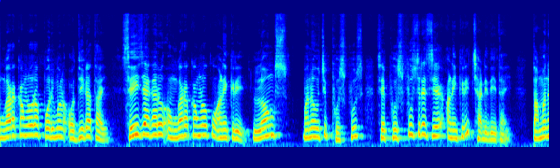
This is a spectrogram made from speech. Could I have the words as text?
ଅଙ୍ଗାରକାମ୍ଳର ପରିମାଣ ଅଧିକା ଥାଏ ସେଇ ଜାଗାରୁ ଅଙ୍ଗାରକାମ୍ଳକୁ ଆଣିକରି ଲଙ୍ଗସ୍ ମାନେ ହେଉଛି ଫୁସ୍ଫୁସ୍ ସେ ଫୁସ୍ଫୁସ୍ରେ ସିଏ ଆଣିକରି ଛାଡ଼ି ଦେଇଥାଏ ତାମାନେ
